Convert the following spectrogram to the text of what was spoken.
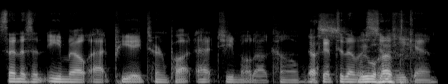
send us an email at paturnpod at gmail.com. We'll Yes, get to them we as soon as we can.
